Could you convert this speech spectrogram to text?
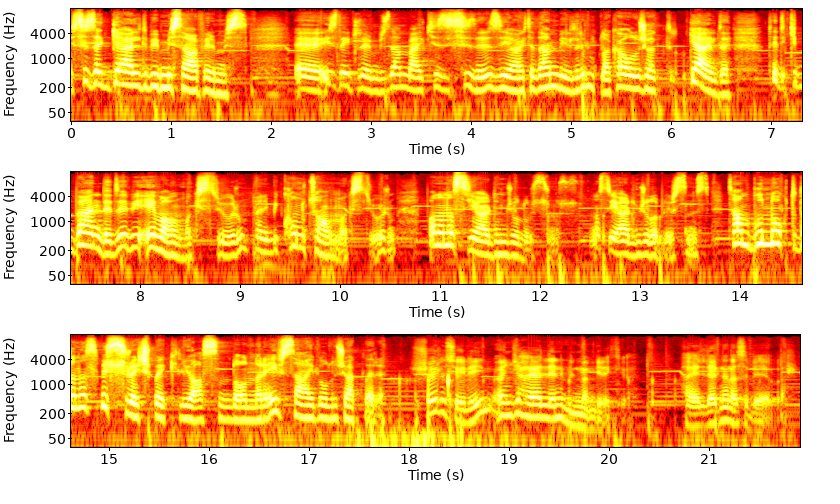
size geldi bir misafirimiz. Ee, izleyicilerimizden belki sizleri ziyaret eden birileri mutlaka olacaktır. Geldi. Dedi ki ben dedi bir ev almak istiyorum. Hani bir konut almak istiyorum. Bana nasıl yardımcı olursunuz? Nasıl yardımcı olabilirsiniz? Tam bu noktada nasıl bir süreç bekliyor aslında onlara ev sahibi olacakları? Şöyle söyleyeyim, önce hayallerini bilmem gerekiyor. Hayallerine nasıl bir ev var?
